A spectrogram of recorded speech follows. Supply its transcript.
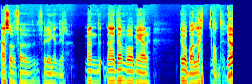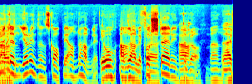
Alltså för, för egen del. Men nej, den var mer, det var bara lättnad. Gör, du inte en, gör du inte en skaplig andra halvlek? Jo, andra halvlek var- Första är det inte Ja. bra, men... Nej,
